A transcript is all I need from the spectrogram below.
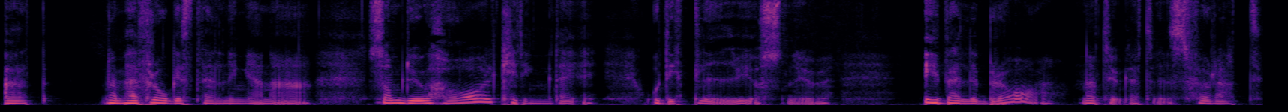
att de här frågeställningarna som du har kring dig och ditt liv just nu är väldigt bra naturligtvis för att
